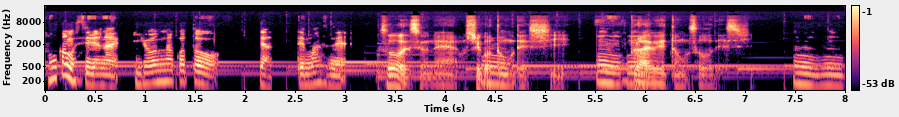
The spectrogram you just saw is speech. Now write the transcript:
そうかもしれない。いろんなことをやってますね。そうですよね。お仕事もですし、うんうん、プライベートもそうですし。うんうん。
